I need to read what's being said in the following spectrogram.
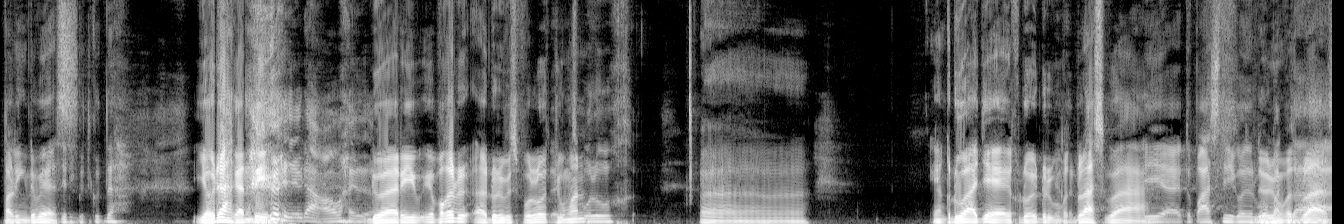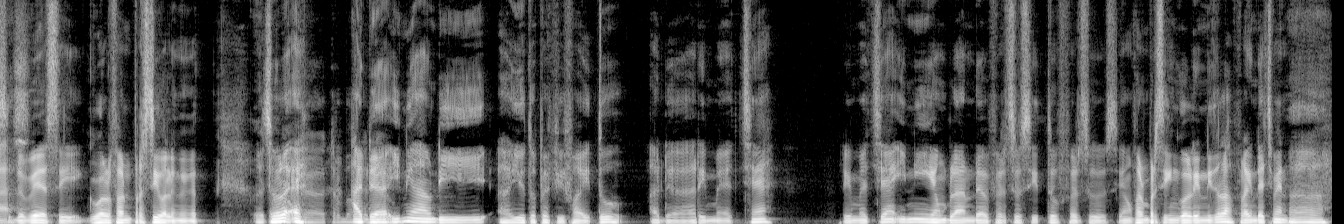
paling the best. Jadi ikut-ikut dah. Ya udah ganti. ya udah apa itu. 2000 ya pokoknya eh, 2010 cuman 2010. eh yang kedua aja ya, yang kedua 2014 gua. Iya, itu pasti kalau 2014 the best sih. Gua Van Persie paling inget. Soalnya eh Ya, terbang ada dia. ini yang di eh, YouTube FIFA itu ada rematchnya. Rematchnya ini yang Belanda versus itu versus yang Van Persie golin itulah Flying Dutchman. Ah.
